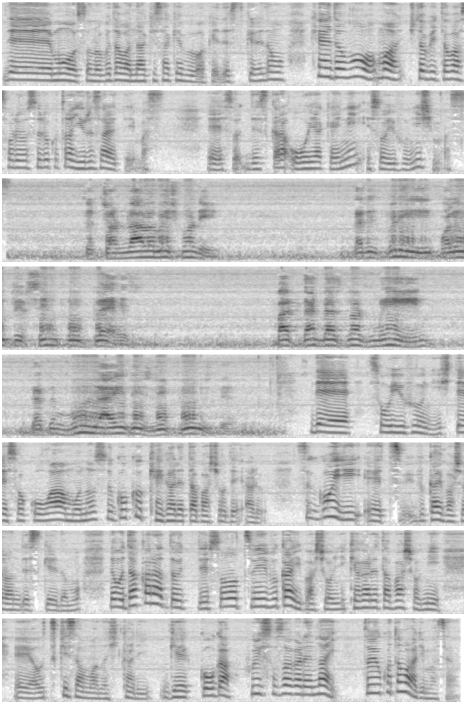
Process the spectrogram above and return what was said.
でもうその豚は泣き叫ぶわけですけれどもけれども、まあ、人々はそれをすることが許されています、えーそですから公にそういうふうにします、So Chandala Vishmani, that is very polluted, sinful place. But that does not mean that the moonlight is refused there. でそういうふうにしてそこはものすごく汚れた場所であるすごい、えー罪深い場所なんですけれどもでもだからといってその罪深い場所に汚れた場所に、えーお月様の光月光が降り注がれないということはありません。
